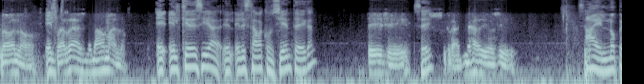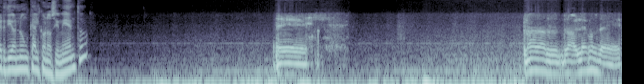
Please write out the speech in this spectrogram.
no, no. El- No he reaccionado, mano. ¿Él, él qué decía? ¿Él, él estaba consciente, Egan? Sí, sí. Sí. Pues, gracias a Dios, sí. Sí. Ah, él no perdió nunca el conocimiento. Eh, no, no, no hablemos de,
